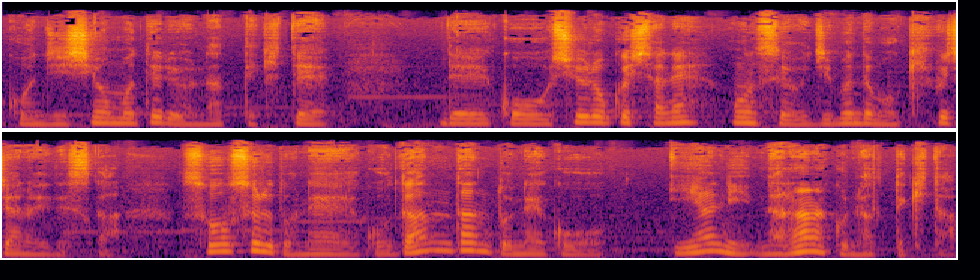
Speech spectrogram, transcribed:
こう自信を持てるようになってきて、で、こう収録したね、音声を自分でも聞くじゃないですか。そうするとね、こうだんだんとね、こう嫌にならなくなってきた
